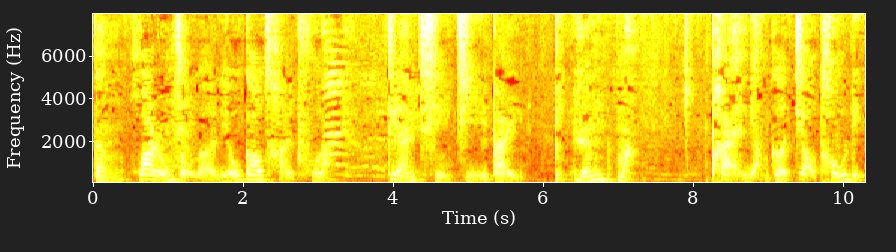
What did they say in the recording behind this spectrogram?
等花荣走了，刘高才出来，点起几百人马，派两个教头领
